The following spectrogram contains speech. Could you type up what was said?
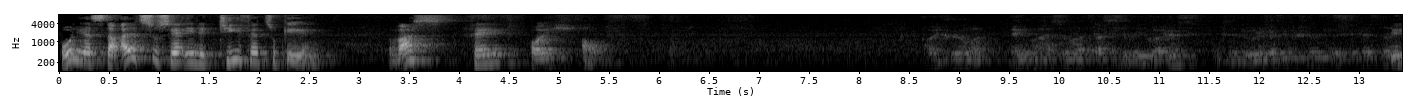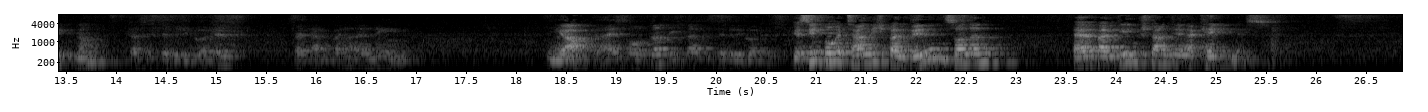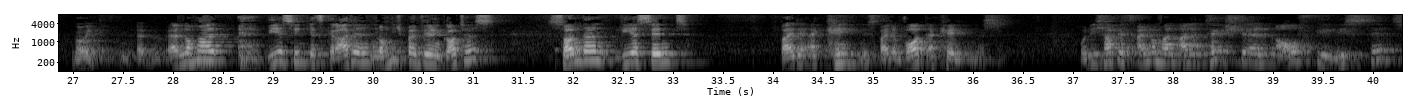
Ohne jetzt da allzu sehr in die Tiefe zu gehen, was fällt euch auf? Entschuldigung, irgendwann hast du mal, das ist der Wille Gottes, in der Bibel, das ist geschrieben, das ist das drin. Wie? Ne? Das ist der Wille Gottes, sei dankbar in allen Dingen. Ja, Da heißt auch wörtlich, das ist der Wille Gottes. wir sind momentan nicht beim Willen, sondern äh, beim Gegenstand der Erkenntnis. Moment, äh, äh, nochmal, wir sind jetzt gerade noch nicht beim Willen Gottes, sondern wir sind bei der Erkenntnis, bei dem Wort Erkenntnis. Und ich habe jetzt einfach mal alle Textstellen aufgelistet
